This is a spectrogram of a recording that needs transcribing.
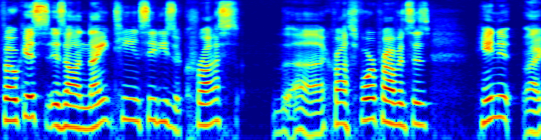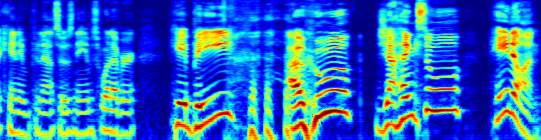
focus is on 19 cities across uh, across four provinces. Hinu, I can't even pronounce those names. Whatever. Hebei, Ahu, Jiangsu, Henan.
